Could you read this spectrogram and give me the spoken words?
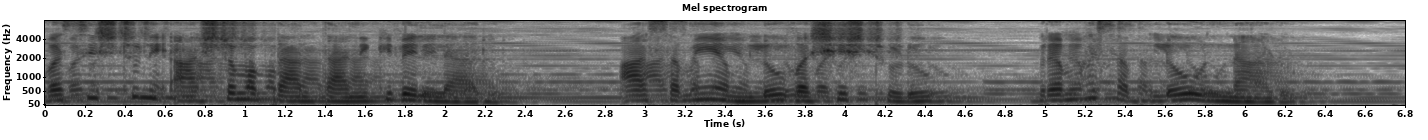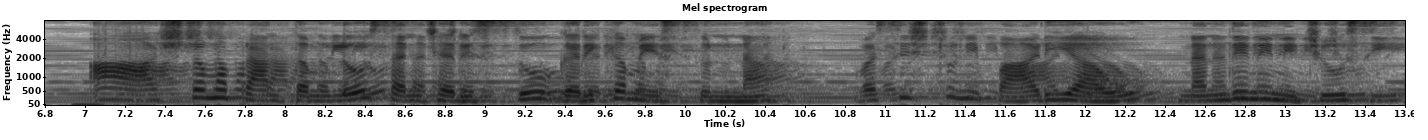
వశిష్ఠుని ఆశ్రమ ప్రాంతానికి వెళ్ళారు. ఆ సమయంలో వశిష్ఠుడు బ్రహ్మసభలో ఉన్నాడు. ఆ ఆశ్రమ ప్రాంతంలో సంచరిస్తూ గరికమేస్తున్న వశిష్ఠుని పాడియావు నందినిని చూసి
